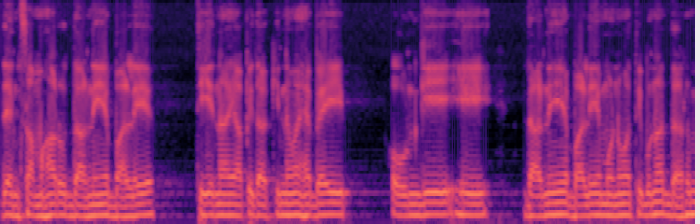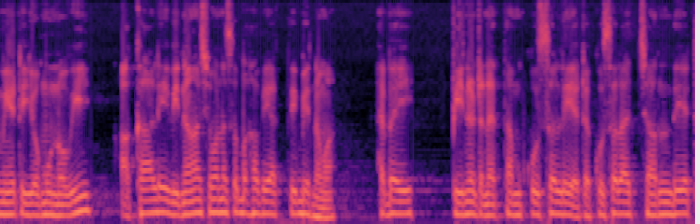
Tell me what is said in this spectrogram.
දැන් සමහරු ධනය බලය තියෙනයි අපි දකිනව. හැබැයි ඔවුන්ගේ ඒ ධනය බලය මොනව තිබුණත් ධර්මයට යොමු නොවී අකාලේ විනාශවන ස්භාවයක් තිබෙනවා. හැබැයි පිනට නැත්තම් කුසලයට කුසලත් චන්දයට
